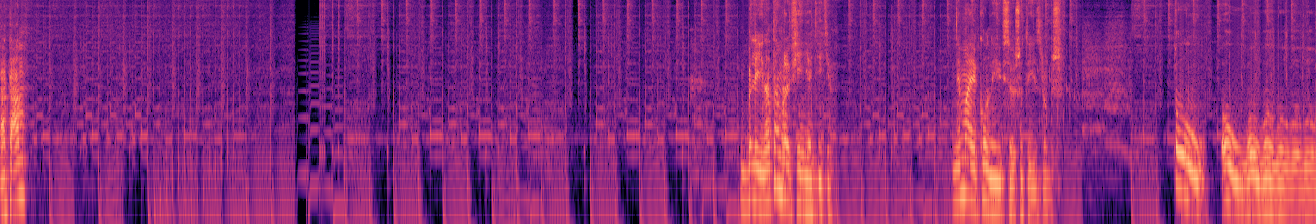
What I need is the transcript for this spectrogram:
А там. Блін, а там Рафінія тільки. Немає ікони і все, що ти їй зробиш. Оу, оу, оу, оу, оу, оу, оу.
